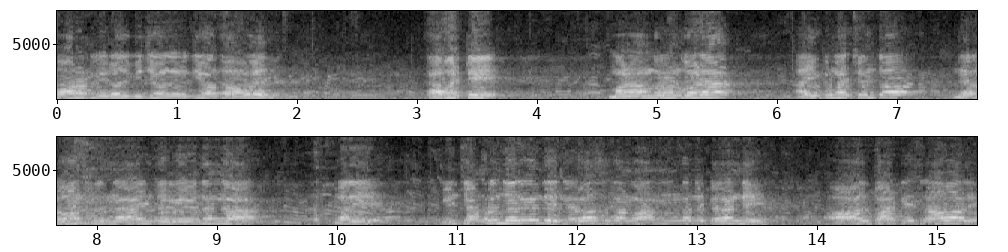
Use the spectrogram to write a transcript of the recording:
పోరాటం ఈరోజు విజయ విజయవంతం అవ్వలేదు. కాబట్టి మన అందరం కూడా ఐకమత్యంతో నిర్వాసులకు న్యాయం జరిగే విధంగా మరి మేము చెప్పడం జరిగింది నిర్వాస సంఘం అందరినీ పిలండి. ఆల్ పార్టీస్ రావాలి.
